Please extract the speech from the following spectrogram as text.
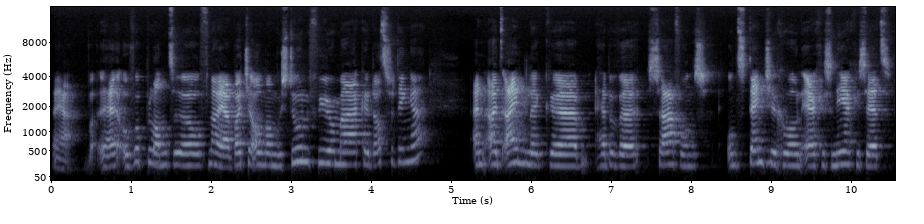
nou ja, hè, over planten of nou ja, wat je allemaal moest doen, vuur maken, dat soort dingen. En uiteindelijk hebben we s'avonds ons tentje gewoon ergens neergezet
